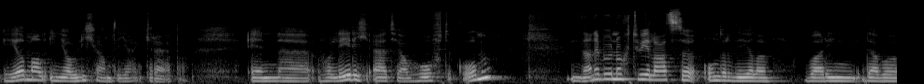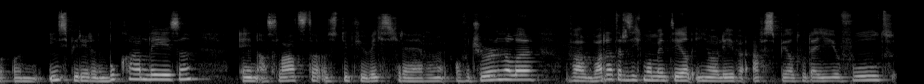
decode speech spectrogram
helemaal in jouw lichaam te gaan kruipen. En uh, volledig uit jouw hoofd te komen. En dan hebben we nog twee laatste onderdelen waarin dat we een inspirerend boek gaan lezen. En als laatste een stukje wegschrijven of journalen van wat er zich momenteel in jouw leven afspeelt. Hoe dat je je voelt,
